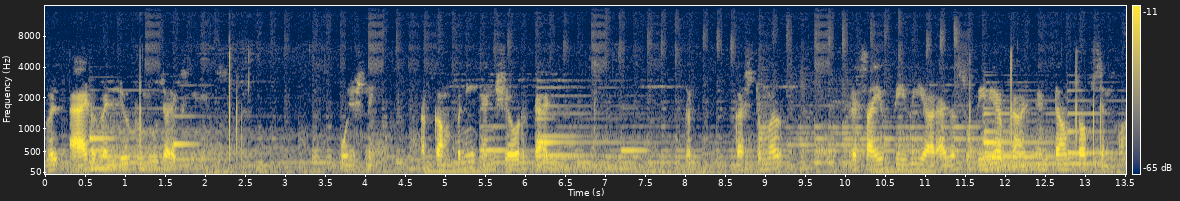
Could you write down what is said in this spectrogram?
will add value to user experience. Positioning. A company ensures that the customer perceive PVR as a superior brand in terms of cinema,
